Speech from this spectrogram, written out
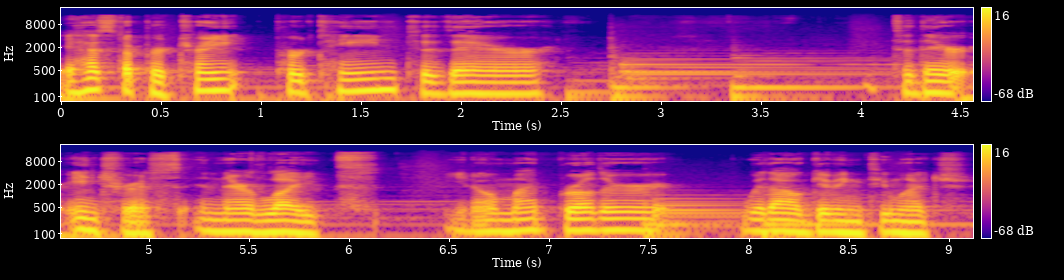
it has to pertain pertain to their to their interests and their likes. You know, my brother, without giving too much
